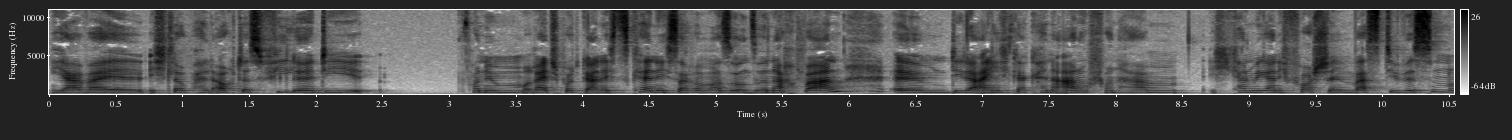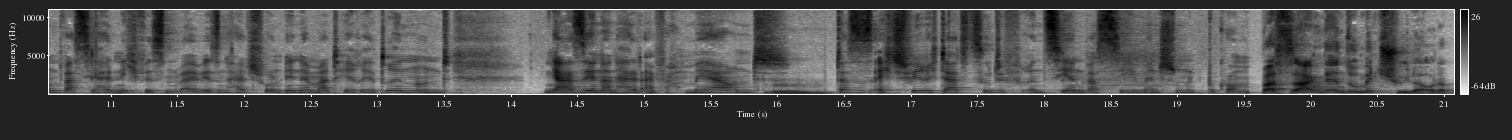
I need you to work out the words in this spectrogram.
ja, weil ich glaube halt auch, dass viele, die von dem Reitsport gar nichts kennen, ich sage immer so unsere Nachbarn, ähm, die da eigentlich gar keine Ahnung von haben, ich kann mir gar nicht vorstellen, was die wissen und was sie halt nicht wissen, weil wir sind halt schon in der Materie drin und ja, sehen dann halt einfach mehr und mhm. das ist echt schwierig da zu differenzieren, was die Menschen mitbekommen. Was sagen denn so Mitschüler oder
